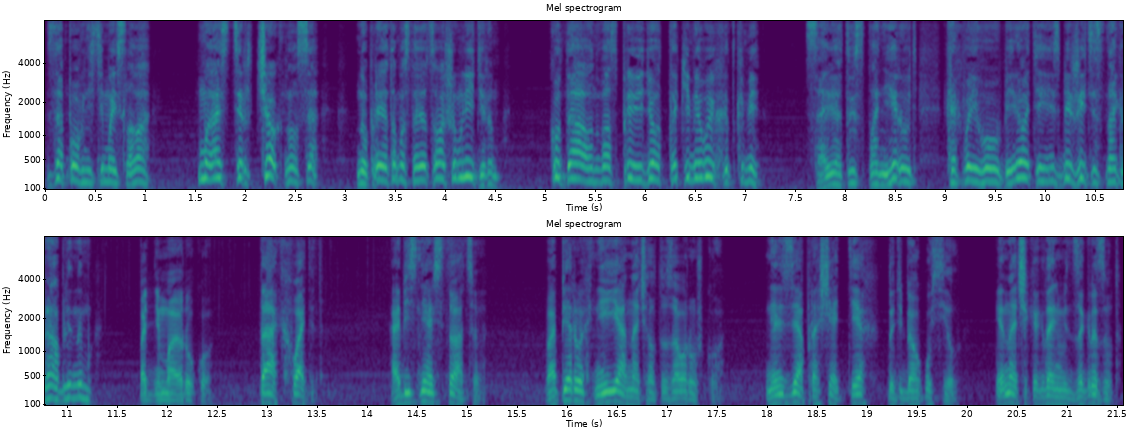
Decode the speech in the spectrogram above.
запомните мои слова. Мастер чокнулся, но при этом остается вашим лидером. Куда он вас приведет такими выходками? Советую спланировать, как вы его уберете и сбежите с награбленным». Поднимаю руку. «Так, хватит. Объясняю ситуацию. Во-первых, не я начал эту заварушку. Нельзя прощать тех, кто тебя укусил, иначе когда-нибудь загрызут.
